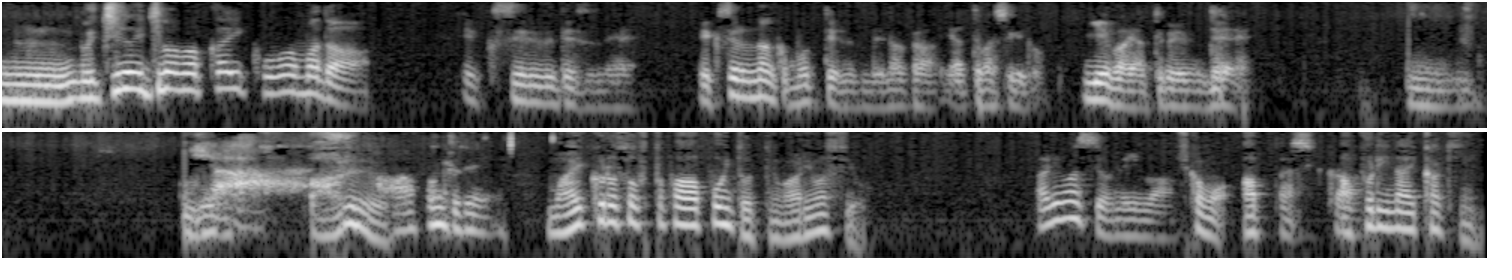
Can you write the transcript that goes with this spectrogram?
うん、うちの一番若い子はまだ、エクセルですね。エクセルなんか持ってるんで、なんかやってましたけど、言えばやってくれるんで。うん。いやー、あるパワーポイントで、マイクロソフトパワーポイントっていうのがありますよ。ありますよね、今。しかもア確か。アプリ内課金。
